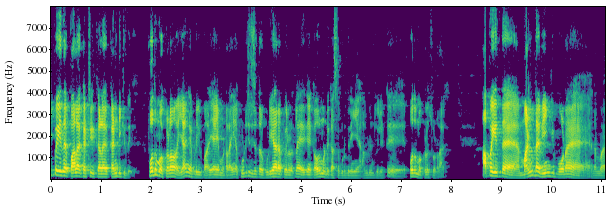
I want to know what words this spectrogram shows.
இப்போ இதை பல கட்சிகளை கண்டிக்குது. பொதுமக்களும் ஏங்க இப்படி அநியாயம் பண்ணுறாங்க குடிச்சிட்டு சித்திர குடியார பயிர்களுக்குலாம் எதுக்கு கவர்மெண்ட் காசு கொடுக்குறீங்க? அப்படின்னு சொல்லிட்டு பொதுமக்களும் சொல்கிறாங்க அப்போ இந்த மண்டை வீங்கி போன நம்ம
